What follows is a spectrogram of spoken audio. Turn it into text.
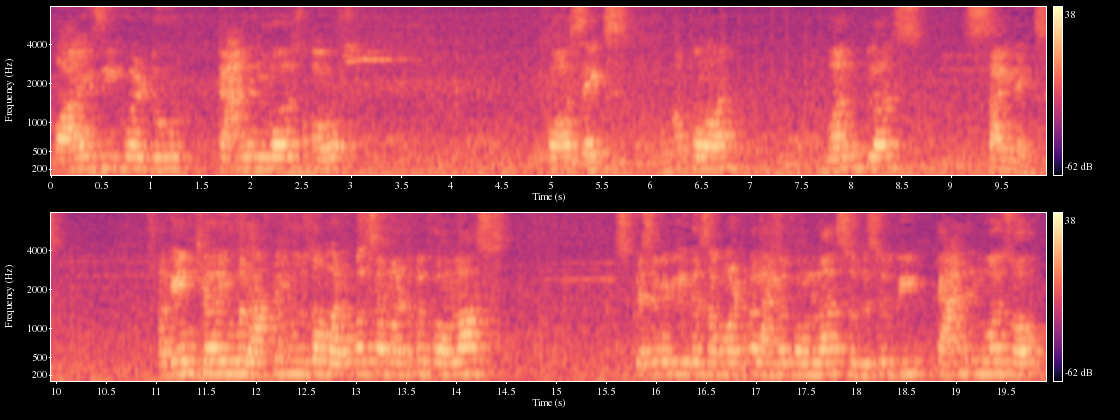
y is equal to tan inverse of cos x upon 1 plus x Again here you will have to use the multiple submultiple formulas specifically the submultiple angle formulas. So this will be tan inverse of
